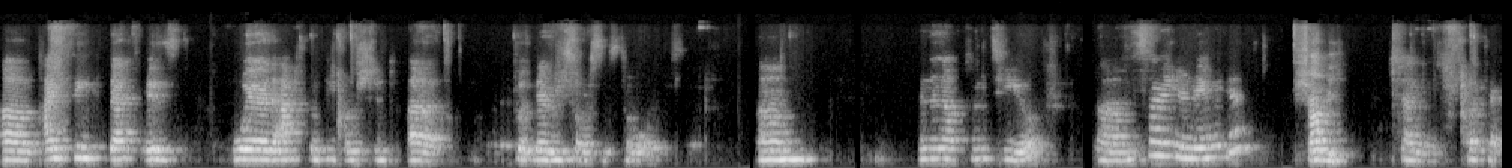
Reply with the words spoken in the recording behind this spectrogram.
um, I think that is where the African people should uh, put their resources towards. Um, and then I'll come to you. Um, sorry, your name again? Shabi. Shabi, okay.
